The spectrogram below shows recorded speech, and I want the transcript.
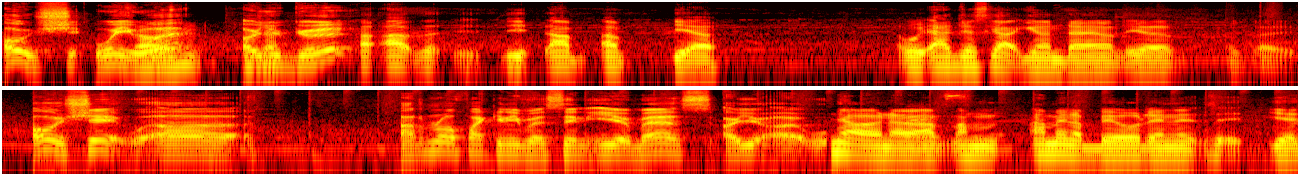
Oh shit. Wait, what? Are you good? I, I, I, I, yeah. I just got gunned down. Yeah. Okay. Oh shit. Uh, I don't know if I can even send EMS. Are you? Uh, No, no. I'm I'm, I'm in a building. It's, it, yeah.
